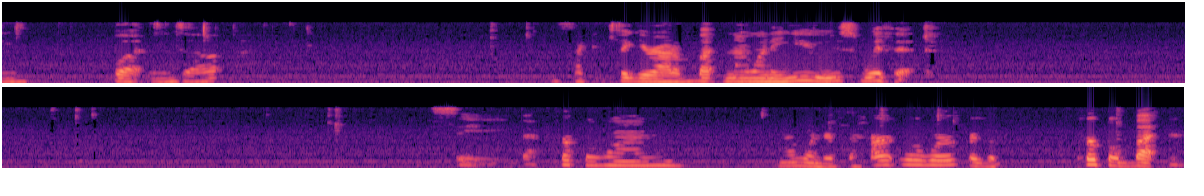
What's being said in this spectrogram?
buttons up. Figure out a button I want to use with it. Let's see, that purple one. I wonder if the heart will work or the purple button.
